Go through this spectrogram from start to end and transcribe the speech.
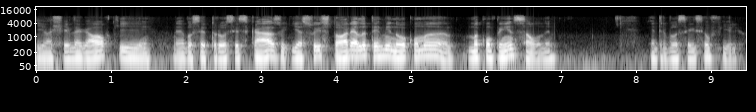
e eu achei legal que né, você trouxe esse caso e a sua história ela terminou com uma, uma compreensão né, entre você e seu filho.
